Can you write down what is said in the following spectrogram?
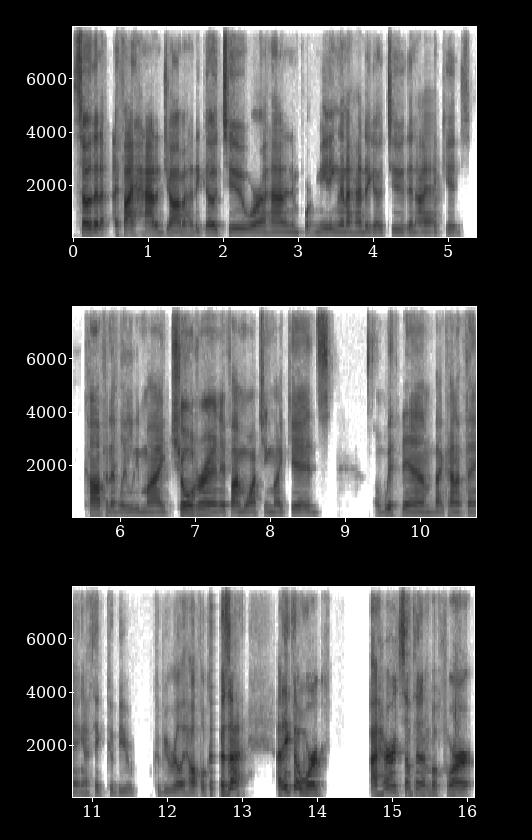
so that if I had a job I had to go to or I had an important meeting that I had to go to, then I could confidently leave my children if I'm watching my kids with them, that kind of thing. I think could be could be really helpful because I I think the work I heard something before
